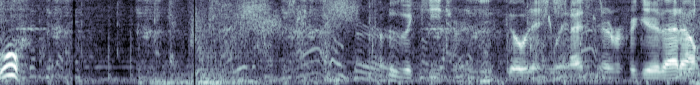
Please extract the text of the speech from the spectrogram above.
Oof! How does a key turn into a goat anyway? I never figured that out.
